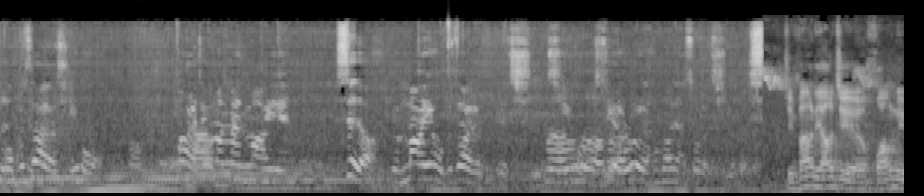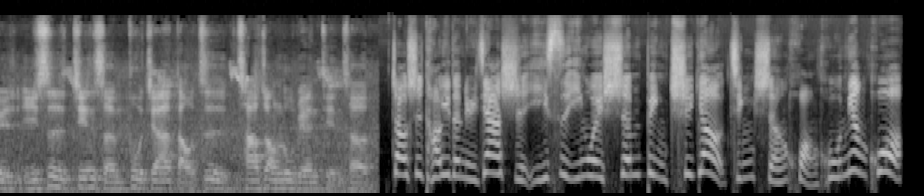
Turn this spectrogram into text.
顺，我不知道有起火，后来就慢慢冒烟。是哦，有冒烟，我不知道有有起起火，是有路人跟我讲说有起火。警方了解黄女疑似精神不佳，导致擦撞路边停车。肇事逃逸的女驾驶疑似因为生病吃药，精神恍惚酿祸。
